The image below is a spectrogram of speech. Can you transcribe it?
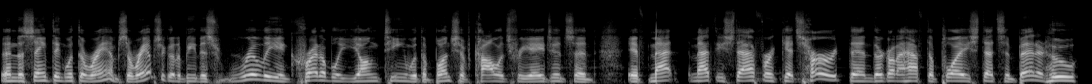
Then the same thing with the Rams. The Rams are going to be this really incredibly young team with a bunch of college free agents. And if Matt Matthew Stafford gets hurt, then they're going to have to play Stetson Bennett, who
